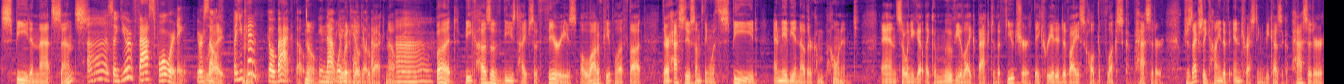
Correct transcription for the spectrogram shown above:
speed in that sense. Ah, so you're fast forwarding yourself, Right. but you can't go back though. No, in that you way, you wouldn't be can't able to go back, no. Ah, But because of these types of theories, a lot of people have thought there has to do something with speed and maybe another component. And so when you get like a movie like Back to the Future, they create a device called the flux capacitor, which is actually kind of interesting because a capacitor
